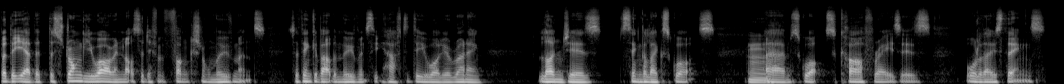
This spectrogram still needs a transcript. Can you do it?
But the, yeah, the, the stronger you are in lots of different functional movements. So think about the movements that you have to do while you're running lunges, single leg squats, Mm. um, squats, calf raises, all of those things.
